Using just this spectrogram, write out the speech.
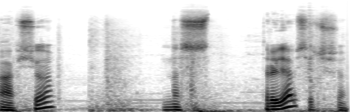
А, все? Настрілявся чи що?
